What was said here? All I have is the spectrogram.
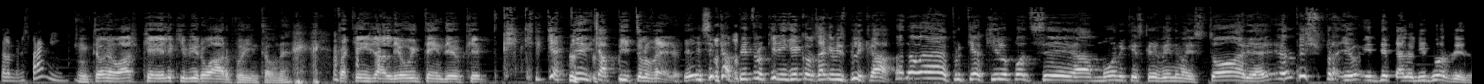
pelo menos para mim. Então eu acho que é ele que virou árvore, então, né? pra quem já leu entendeu o que, que, que é aquele capítulo, velho. Esse capítulo que ninguém consegue me explicar. Ah, não é, porque aquilo pode ser a Mônica escrevendo uma história. Eu deixo pra. Eu, detalhe, eu li duas vezes.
